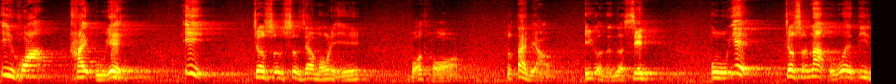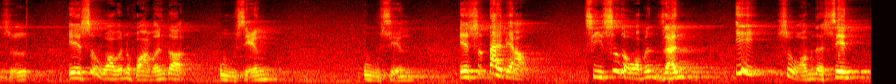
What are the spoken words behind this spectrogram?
一花开五叶，一就是释迦牟尼佛陀，是代表一个人的心，五叶就是那五位弟子，也是我们法门的五行，五行也是代表。启示的我们人，一是我们的心，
